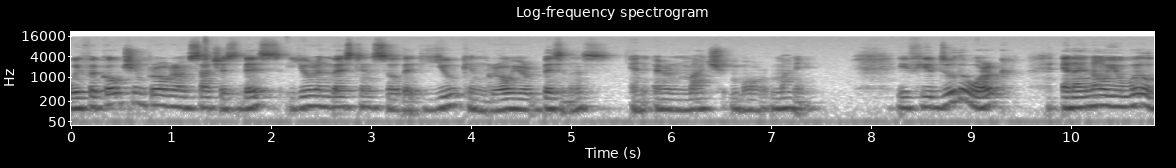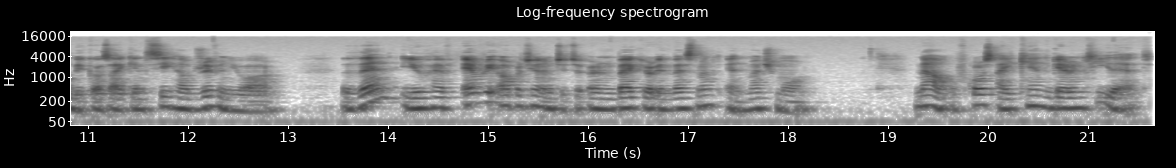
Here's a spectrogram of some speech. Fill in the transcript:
With a coaching program such as this, you're investing so that you can grow your business and earn much more money. If you do the work, and I know you will because I can see how driven you are, then you have every opportunity to earn back your investment and much more. Now, of course, I can't guarantee that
